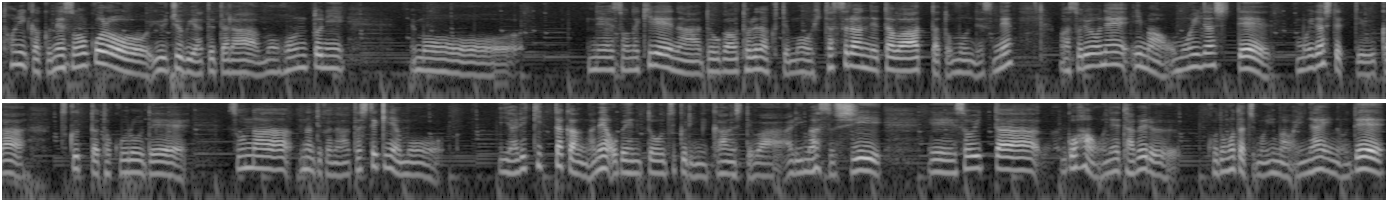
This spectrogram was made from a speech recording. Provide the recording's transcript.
とにかくねその頃 YouTube やってたらもう本当にもうね、そんな綺麗な動画を撮れなくてもひたすらネタはあったと思うんですね。まあ、それをね今思い出して思い出してっていうか作ったところでそんな何て言うかな私的にはもうやりきった感がねお弁当作りに関してはありますし、えー、そういったご飯をね食べる子どもたちも今はいないので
